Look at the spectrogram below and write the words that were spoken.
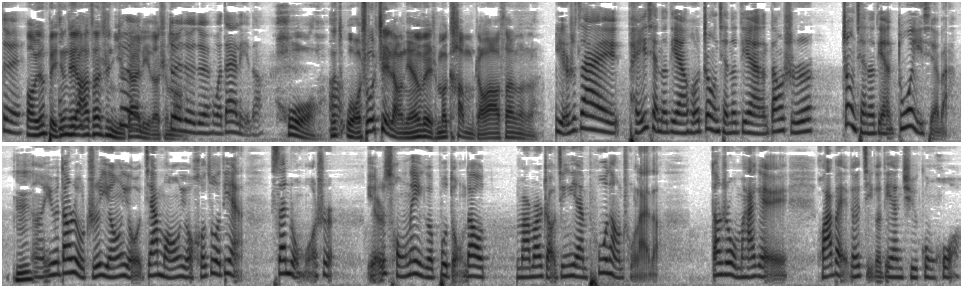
对，哦，原来北京这阿三是你代理的是吗？对对对，我代理的。嚯，那哦我说这两年为什么看不着阿三了呢？也是在赔钱的店和挣钱的店，当时挣钱的店多一些吧。嗯因为当时有直营、有加盟、有合作店三种模式，也是从那个不懂到慢慢找经验扑腾出来的。当时我们还给华北的几个店去供货，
